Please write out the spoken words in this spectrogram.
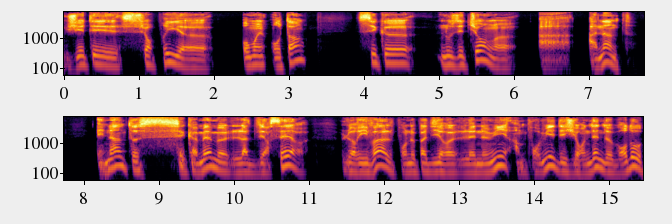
j'ai été surpris au moins autant, c'est que nous étions à, à Nantes. Et Nantes, c'est quand même l'adversaire, le rival, pour ne pas dire l'ennemi, en premier des Girondins de Bordeaux.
